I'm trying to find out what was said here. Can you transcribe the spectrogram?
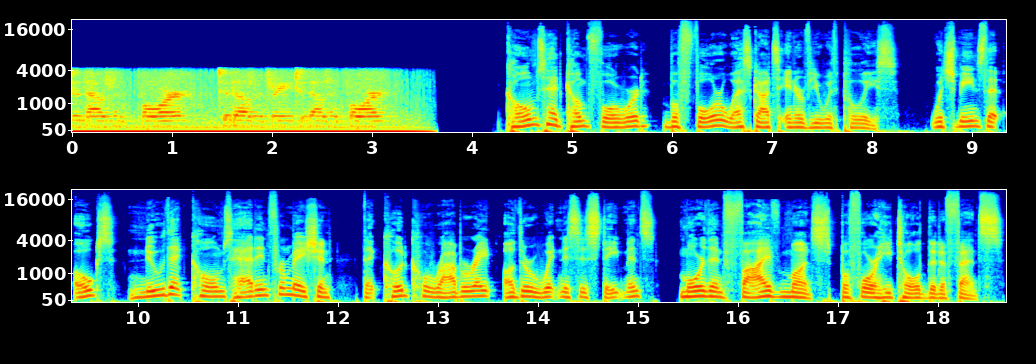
2004, 2003, 2004. Combs had come forward before Westcott's interview with police, which means that Oakes knew that Combs had information that could corroborate other witnesses' statements more than five months before he told the defense.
